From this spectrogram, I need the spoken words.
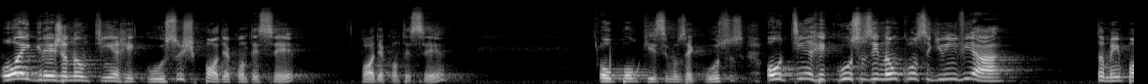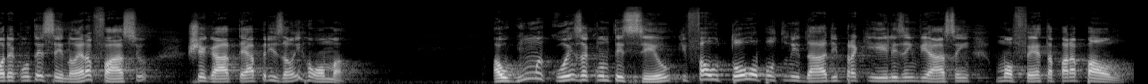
Ou a igreja não tinha recursos, pode acontecer, pode acontecer, ou pouquíssimos recursos, ou tinha recursos e não conseguiu enviar. Também pode acontecer, não era fácil chegar até a prisão em Roma. Alguma coisa aconteceu que faltou oportunidade para que eles enviassem uma oferta para Paulo.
